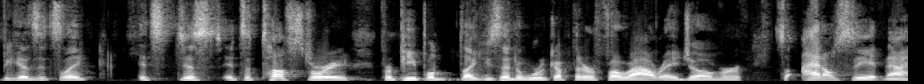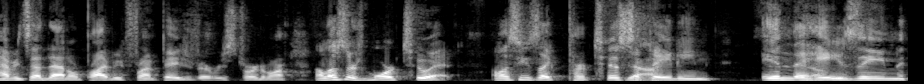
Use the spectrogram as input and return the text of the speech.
because it's like it's just it's a tough story for people, like you said, to work up their faux outrage over. So I don't see it now. Having said that, it'll probably be front page of every story tomorrow, unless there's more to it. Unless he's like participating in the hazing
